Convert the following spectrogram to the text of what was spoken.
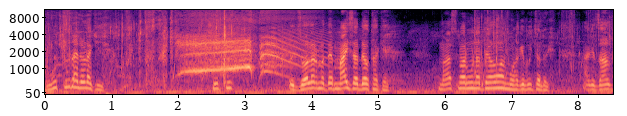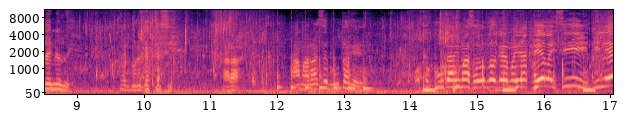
ভূত ওই জলের মধ্যে মাইসা দেও থাকে। মাছ মারবো না, দেওয়া মারবো, আগে বুঝতে লই। আগে জালটাই না লই। তারপরে দেখতেছি সারা আমার আছে ভূত আহে কত ভূত আমি মাছের লগে মাইরা খাইয়ে লাইছি, দিলে?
